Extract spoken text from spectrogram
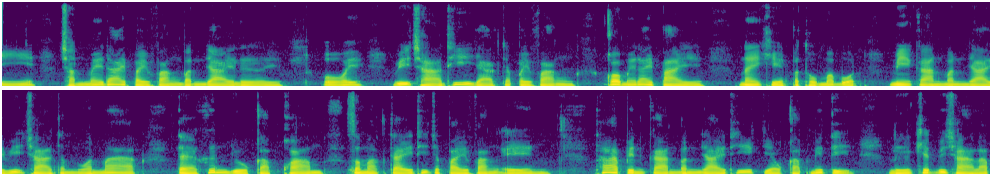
นี้ ฉันไม่ได้ไปฟังบรรยายเลย โอ้ย วิชาที่อยากจะไปฟัง ก็ไม่ได้ไป ในเขตปฐมบทมีการบรรยายวิชาจำนวนมาก แต่ขึ้นอยู่กับความสมัครใจที่จะไปฟังเอง ถ้าเป็นการบรรยายที่เกี่ยวกับมิติ หรือเคล็ดวิชาลับ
